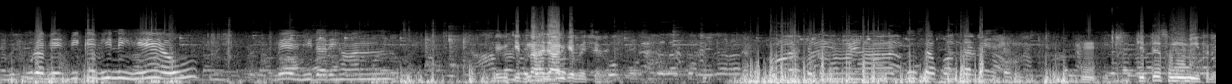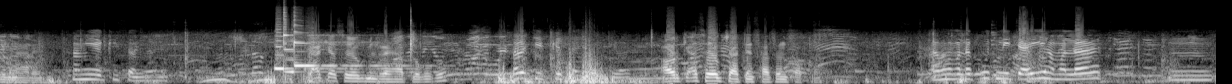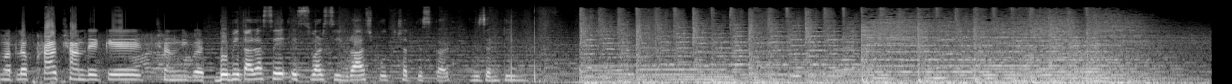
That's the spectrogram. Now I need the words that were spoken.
अभी पूरा बेच बिके भी नहीं है और बेच भी डरे हन कितना हज़ार के बेचे हाँ? दो सौ क्विंटल बेच हम्म, कितने समूह मिल करके बना रहे हैं? हम एक ही समझ क्या क्या सहयोग मिल रहा है आप लोगों को? हर चीज़ के सहयोग और क्या सहयोग चाहते हैं शासन से आप। अब हमारा कुछ नहीं चाहिए हमारा हम्म, मतलब खाद छान दे के छन्नी बस। बेमेतरा से ईश्वर सिंह राजपूत छत्तीसगढ़ विजन टीवी।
